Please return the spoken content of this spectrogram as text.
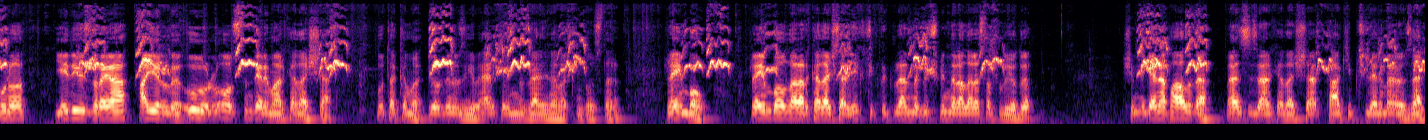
Bunu 700 liraya hayırlı uğurlu olsun derim arkadaşlar. Bu takımı gördüğünüz gibi erkeğin güzelliğine bakın dostlarım. Rainbow. Rainbow'lar arkadaşlar ilk çıktıklarında 3000 liralara satılıyordu. Şimdi gene pahalı da ben size arkadaşlar takipçilerime özel,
